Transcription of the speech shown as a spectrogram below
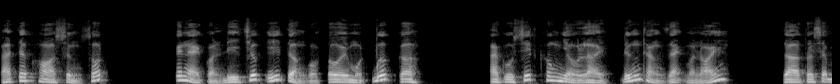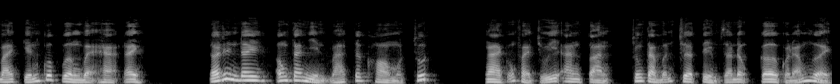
Bá tước hò sừng sốt. Cái này còn đi trước ý tưởng của tôi một bước cơ. Agusit không nhiều lời, đứng thẳng dậy mà nói. Giờ tôi sẽ bái kiến quốc vương bệ hạ đây. Nói đến đây, ông ta nhìn bá tước hò một chút. Ngài cũng phải chú ý an toàn, chúng ta vẫn chưa tìm ra động cơ của đám người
